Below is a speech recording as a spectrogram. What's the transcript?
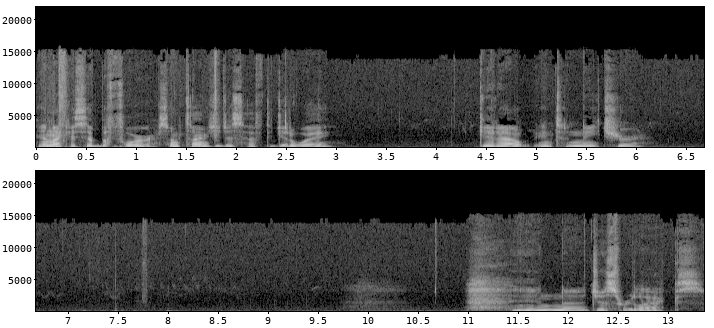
And like I said before, sometimes you just have to get away, get out into nature, and uh, just relax.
